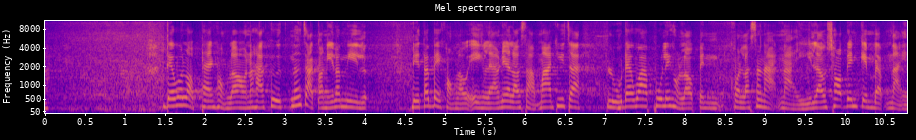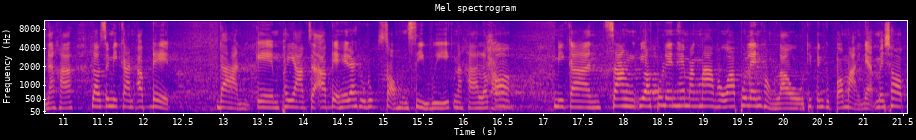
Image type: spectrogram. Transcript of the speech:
Develop Plan ของเรานะคะ คือเนื่องจากตอนนี้เรามี Database ของเราเองแล้วเนี่ยเราสามารถที่จะรู้ได้ว่าผู้เล่นของเราเป็นคนลักษณะไหน แล้วชอบเล่นเกมแบบไหนนะคะ เราจะมีการอัปเดต ด่านเกมพยายามจะอัปเดตให้ได้ทุกๆ2-4วีคนะคะ แล้วก็ครับมีการสร้างยอดผู้เล่นให้มากๆ เพราะว่าผู้เล่นของเราที่เป็นกลุ่มเป้าหมายเนี่ยไม่ชอบ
